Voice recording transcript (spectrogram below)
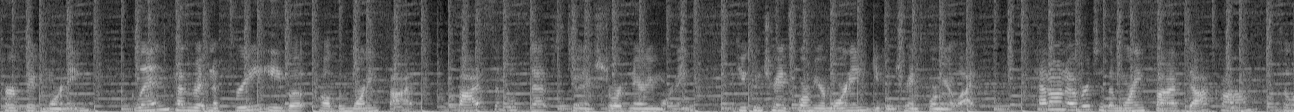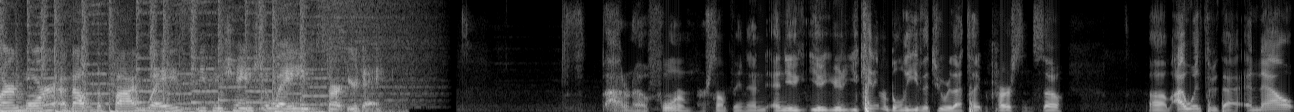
perfect morning. Glenn has written a free ebook called the morning five five simple steps to an extraordinary morning. If you can transform your morning you can transform your life. Head on over to themorning5.com to learn more about the five ways you can change the way you start your day. I don't know, form or something, and and you you you can't even believe that you were that type of person. So, um, I went through that, and now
